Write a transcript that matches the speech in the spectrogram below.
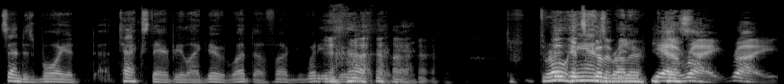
send his boy a, text there, be like, dude, what the fuck? What are you doing out there, man? Throw It's hands, gonna be. brother. Yeah, right, right.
